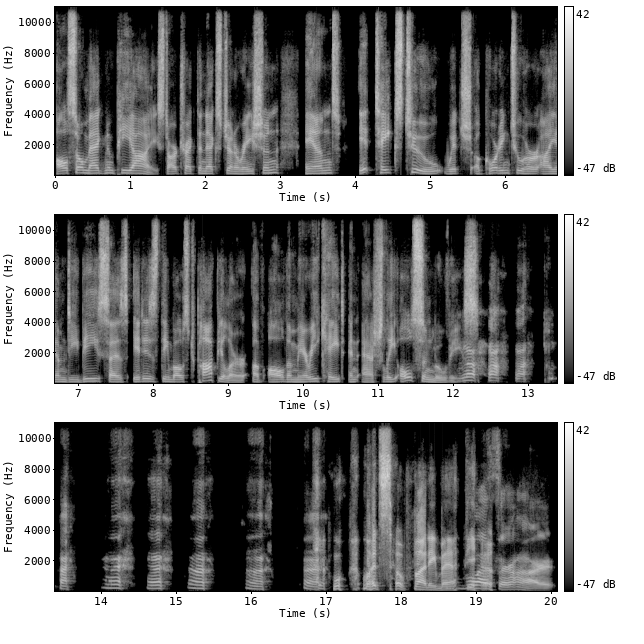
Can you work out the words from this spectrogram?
also Magnum PI, Star Trek The Next Generation, and It Takes Two, which, according to her IMDb, says it is the most popular of all the Mary Kate and Ashley Olsen movies. What's so funny, Matthew? Bless her heart.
